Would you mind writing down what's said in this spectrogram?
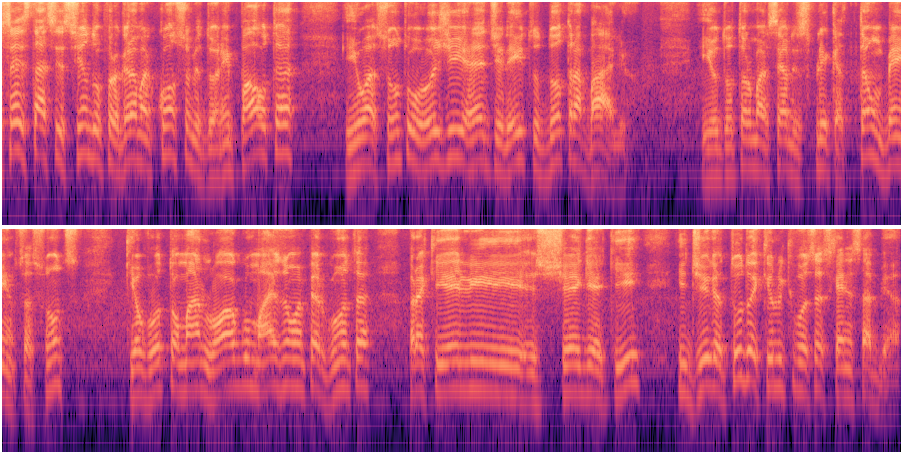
Você está assistindo o programa Consumidor em Pauta e o assunto hoje é direito do trabalho. E o Dr. Marcelo explica tão bem os assuntos que eu vou tomar logo mais uma pergunta para que ele chegue aqui e diga tudo aquilo que vocês querem saber,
